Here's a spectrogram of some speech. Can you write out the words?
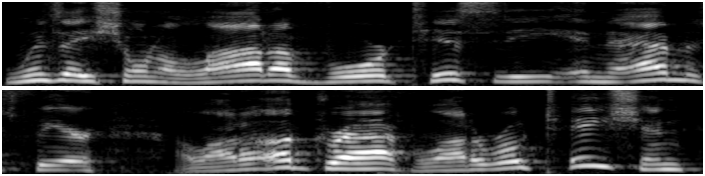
Wednesday showing a lot of vorticity in the atmosphere, a lot of updraft, a lot of rotation,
